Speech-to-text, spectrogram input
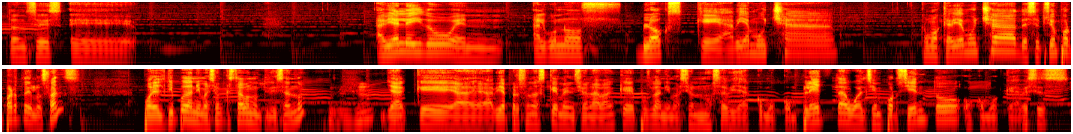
Entonces, eh, había leído en algunos blogs que había mucha, como que había mucha decepción por parte de los fans por el tipo de animación que estaban utilizando, ya que eh, había personas que mencionaban que pues la animación no se veía como completa o al 100% o como que a veces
